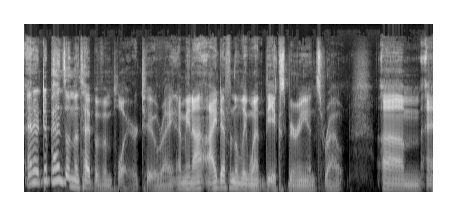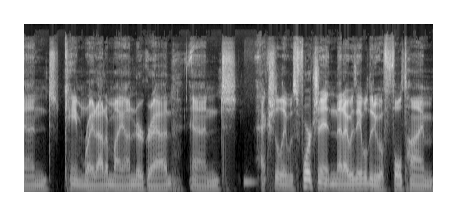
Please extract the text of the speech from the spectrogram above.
and it depends on the type of employer too right i mean i, I definitely went the experience route um, and came right out of my undergrad and actually was fortunate in that I was able to do a full time,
